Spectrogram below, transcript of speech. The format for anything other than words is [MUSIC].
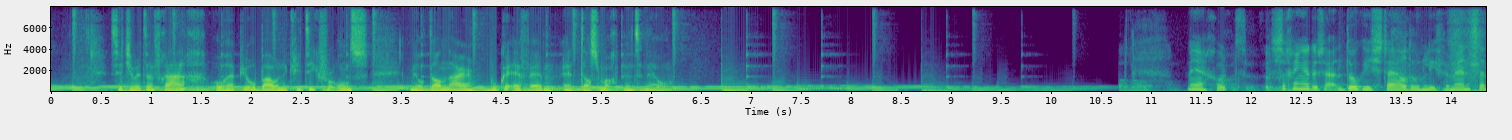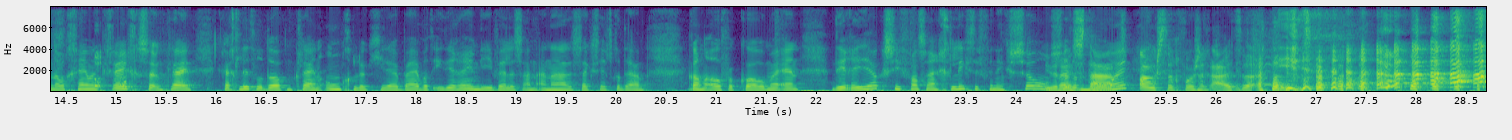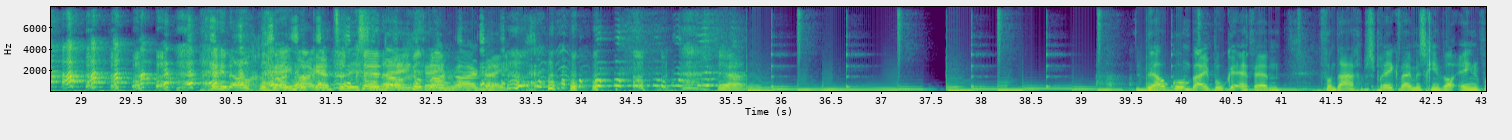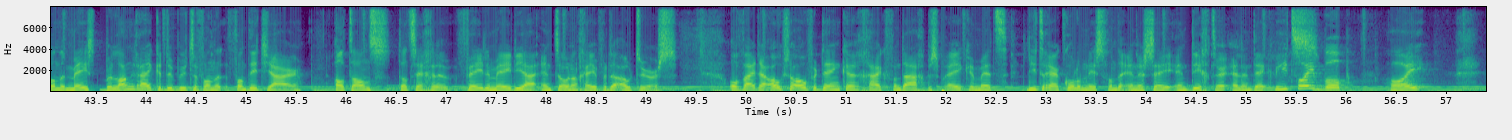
Zit je met een vraag of heb je opbouwende kritiek voor ons? Mail dan naar boekenfm.dasmag.nl. ja, goed. Ze gingen dus aan doggy-style doen, lieve mensen. En op een gegeven moment kregen ze een klein, krijgt Little Dog een klein ongelukje daarbij. Wat iedereen die wel eens aan anale seks heeft gedaan, kan overkomen. En die reactie van zijn geliefde vind ik zo Iedereen ontzettend staat mooi. angstig voor zich uit. [LAUGHS] Geen oogcontact Geen maken. bekentenissen, Geen nee, oogcontact maken. nee. [LAUGHS] Ja. Welkom bij Boeken FM. Vandaag bespreken wij misschien wel een van de meest belangrijke debuten van, het, van dit jaar. Althans, dat zeggen vele media en toonaangevende auteurs. Of wij daar ook zo over denken, ga ik vandaag bespreken met literair columnist van de NRC en dichter Ellen Dekwiets. Hoi Bob. Hoi.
